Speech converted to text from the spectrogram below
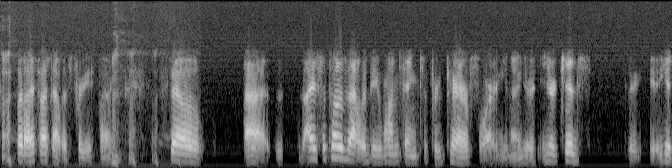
But I thought that was pretty funny. So uh, I suppose that would be one thing to prepare for. You know, your your kids, your,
